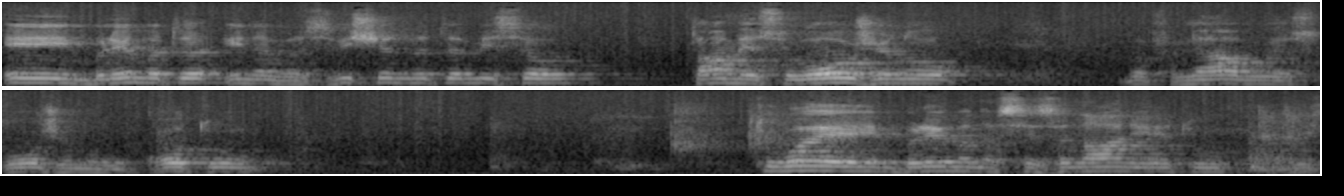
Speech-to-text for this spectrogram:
е емблемата и на възвишената мисъл. Там е сложено, в ляво е сложено окото. Това е емблема на съзнанието, нали,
